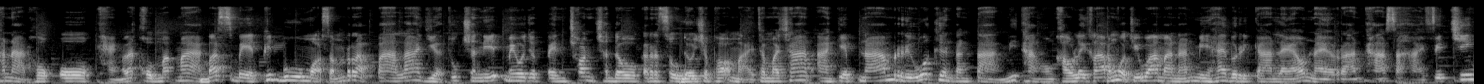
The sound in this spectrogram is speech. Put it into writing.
ขนาด 6 โอ แข็งและคมมากๆ บัสเบดพิทบูเหมาะสำหรับปลาล่าเหยื่อทุกชนิด ไม่ว่าจะเป็นช่อนชโดกระสูโดยเฉพาะหมายธรรมชาติอ่างเก็บน้ำหรือว่าเขื่อนต่างๆ นี่ทางของเขาเลยครับ ทั้งหมดที่ว่ามานั้นมีให้บริการแล้วในร้านค้าสหายฟิชชิ่ง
